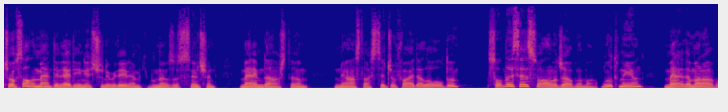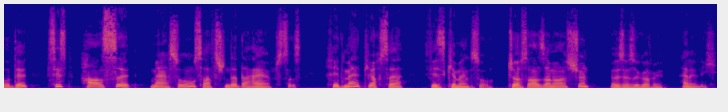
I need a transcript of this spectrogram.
Çox sağ olun məni dinlədiyiniz üçün ümid edirəm ki, bu mövzu sizin üçün mənim danışdığım nüanslar sizə çox faydalı oldu. Sonda isə sualımı cavablamaq unutmayın. Mənə də maraqlıdır. Siz hansı məhsulun satışında daha yaxşısınız? Xidmət yoxsa fiziki məhsul? Çox sağ olun zamanınız üçün. Özünüzü qoruyun. Hələlik.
